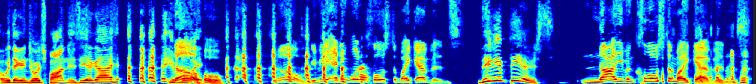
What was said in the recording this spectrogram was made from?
are we taking George Font? Is he a guy? No, boy? no, give me anyone close to Mike Evans. Dameon Pierce. Not even close to Mike Evans. That's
